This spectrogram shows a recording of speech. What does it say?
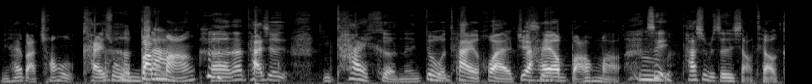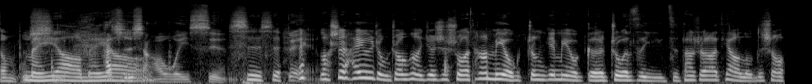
你还把窗户开，说我帮忙，呃，那他就你太狠了，你对我太坏了，居然还要帮忙，所以他是不是真的想跳？根本不是，没有没有。他只是想要危险。是是，对。哎，老师还有一种状况就是说，他没有中间没有隔桌子椅子，他说要跳楼的时候，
